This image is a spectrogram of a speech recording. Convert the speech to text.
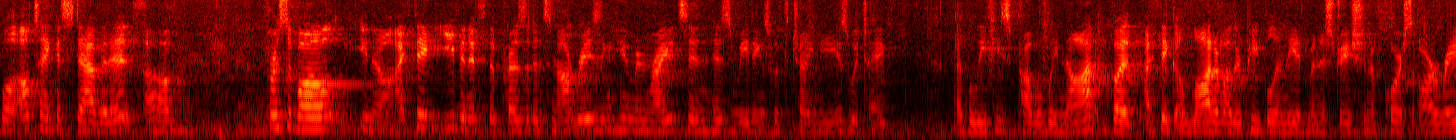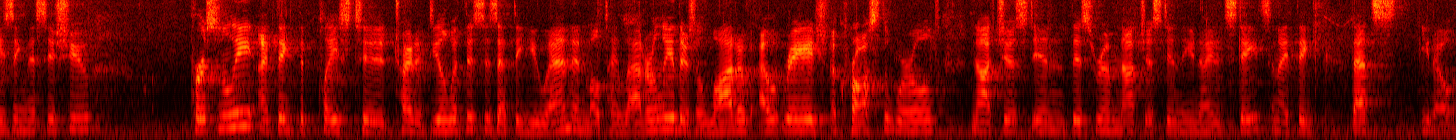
Well, I'll take a stab at it. Um, first of all, you know, I think even if the president's not raising human rights in his meetings with Chinese, which I, I believe he's probably not, but I think a lot of other people in the administration, of course, are raising this issue. Personally, I think the place to try to deal with this is at the UN and multilaterally. There's a lot of outrage across the world, not just in this room, not just in the United States, and I think that's you know,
